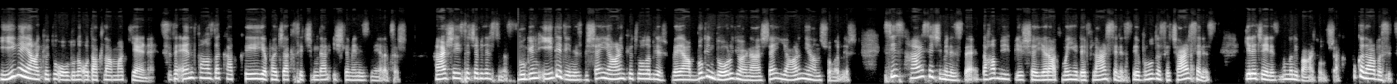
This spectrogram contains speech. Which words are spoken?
İyi veya kötü olduğuna odaklanmak yerine size en fazla katkıyı yapacak seçimden işlemeniz ne yaratır? Her şeyi seçebilirsiniz. Bugün iyi dediğiniz bir şey yarın kötü olabilir veya bugün doğru görünen şey yarın yanlış olabilir. Siz her seçiminizde daha büyük bir şey yaratmayı hedeflerseniz ve bunu da seçerseniz geleceğiniz bundan ibaret olacak. Bu kadar basit.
